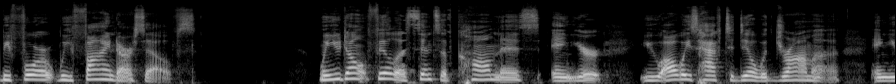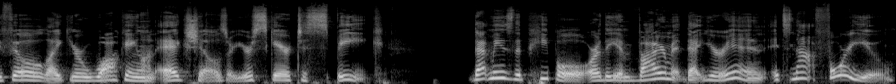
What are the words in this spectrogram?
before we find ourselves. When you don't feel a sense of calmness and you're you always have to deal with drama and you feel like you're walking on eggshells or you're scared to speak, that means the people or the environment that you're in, it's not for you.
